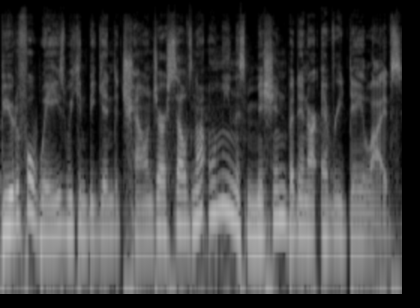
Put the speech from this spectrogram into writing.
beautiful ways we can begin to challenge ourselves, not only in this mission, but in our everyday lives,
